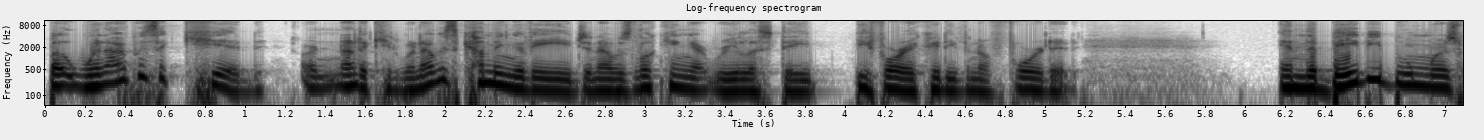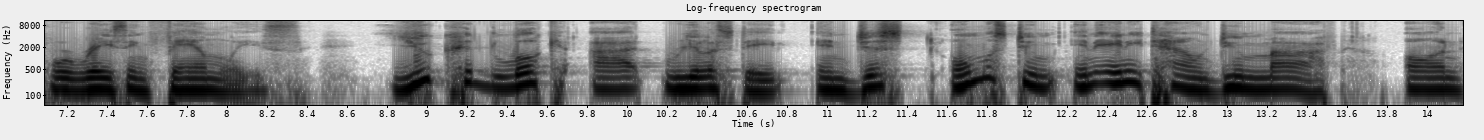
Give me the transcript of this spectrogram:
But when I was a kid, or not a kid, when I was coming of age and I was looking at real estate before I could even afford it, and the baby boomers were raising families, you could look at real estate and just almost do in any town do math on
